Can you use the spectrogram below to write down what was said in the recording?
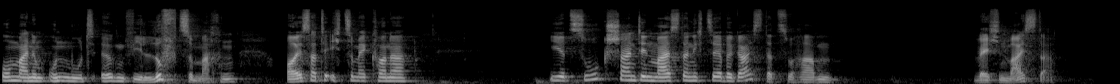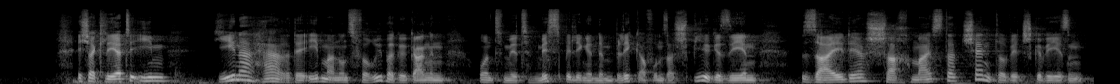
Um meinem Unmut irgendwie Luft zu machen, äußerte ich zu McConnor, Ihr Zug scheint den Meister nicht sehr begeistert zu haben. Welchen Meister? Ich erklärte ihm, jener Herr, der eben an uns vorübergegangen und mit missbilligendem Blick auf unser Spiel gesehen, sei der Schachmeister Centovic gewesen.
